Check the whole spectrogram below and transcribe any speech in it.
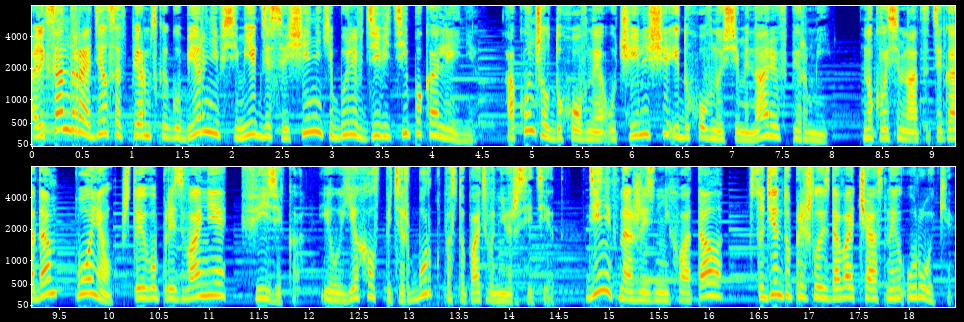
Александр родился в Пермской губернии в семье, где священники были в девяти поколениях. Окончил духовное училище и духовную семинарию в Перми. Но к 18 годам понял, что его призвание – физика, и уехал в Петербург поступать в университет – Денег на жизнь не хватало, студенту пришлось давать частные уроки.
